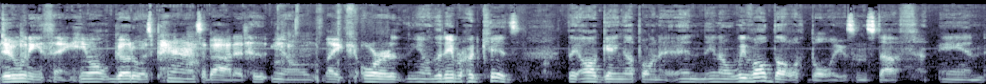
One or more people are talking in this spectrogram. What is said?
do anything. He won't go to his parents about it, you know, like or you know the neighborhood kids. They all gang up on it, and you know we've all dealt with bullies and stuff, and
